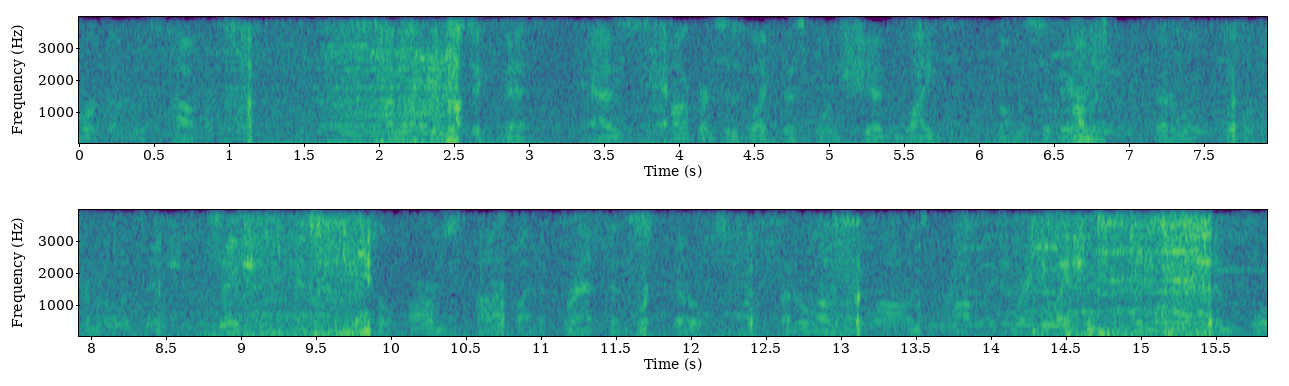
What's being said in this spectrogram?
work on this topic. I'm optimistic that as conferences like this one shed light on the severity of federal overcriminalization and the potential harms caused by the breadth and scope of federal laws and regulations, the momentum for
